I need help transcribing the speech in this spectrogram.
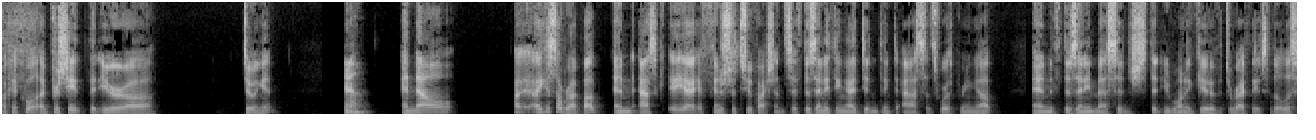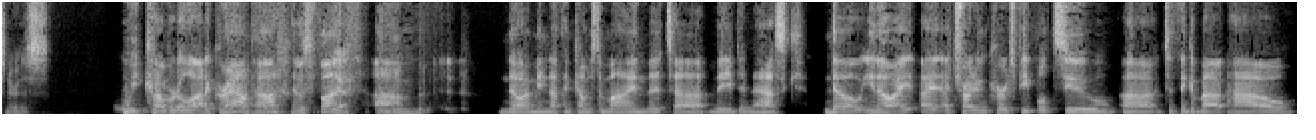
Okay, cool. I appreciate that you're uh, doing it. Yeah. And now, I, I guess I'll wrap up and ask. I finished with two questions. If there's anything I didn't think to ask that's worth bringing up, and if there's any message that you want to give directly to the listeners. We covered a lot of ground, huh? It was fun. Yeah. Um, no, I mean nothing comes to mind that uh, that you didn't ask. No, you know, I, I, I try to encourage people to uh, to think about how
